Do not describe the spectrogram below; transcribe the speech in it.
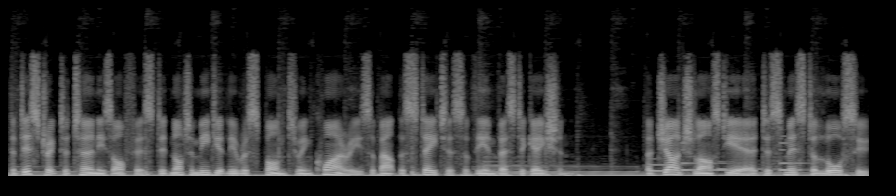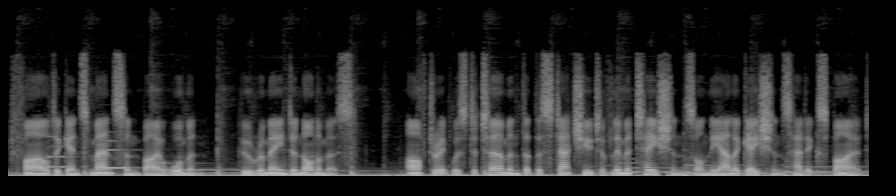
The District Attorney's Office did not immediately respond to inquiries about the status of the investigation. A judge last year dismissed a lawsuit filed against Manson by a woman, who remained anonymous, after it was determined that the statute of limitations on the allegations had expired.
